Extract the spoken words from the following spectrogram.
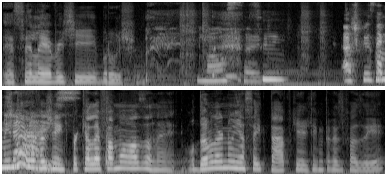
é celebrity bruxo. Nossa. Sim. Acho que o A Snape Minerva, jamais. gente, porque ela é famosa, né? O Dumbledore não ia aceitar, porque ele tem muita coisa pra fazer.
